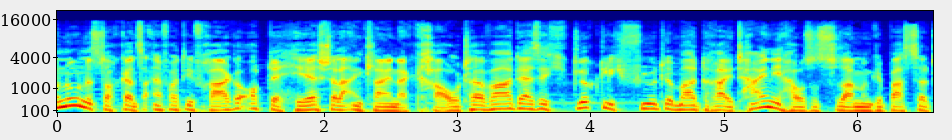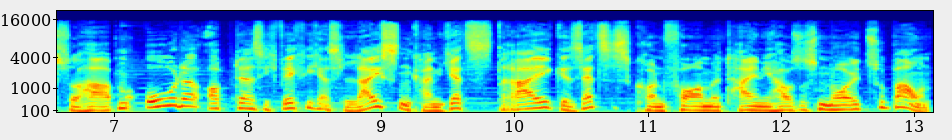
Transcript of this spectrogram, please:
Und nun ist doch ganz einfach die Frage, ob der Hersteller ein kleiner Krauter war, der sich glücklich fühlte, mal drei Tiny Houses zusammengebastelt zu haben, oder ob der sich wirklich es leisten kann, jetzt drei gesetzeskonforme Tiny Houses neu zu bauen.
